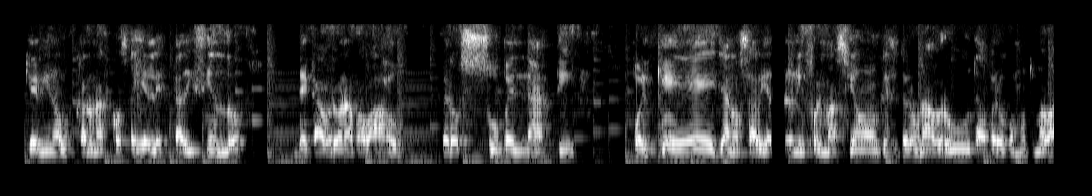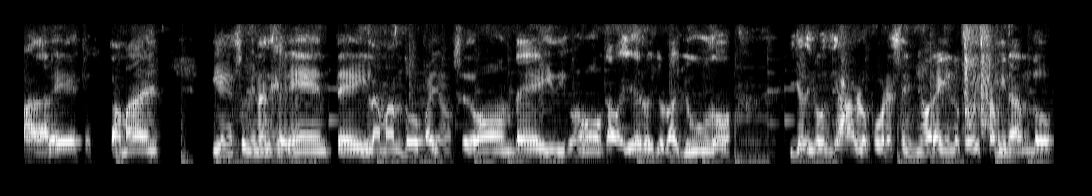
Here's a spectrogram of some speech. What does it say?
que vino a buscar unas cosas y él le está diciendo de cabrona para abajo, pero súper nasty, porque ella no sabía una información, que si tú eres una bruta, pero como tú me vas a dar esto, esto está mal. Y en eso vino el gerente y la mandó para yo no sé dónde y dijo, no, caballero, yo lo ayudo. Y yo digo, diablo, pobre señora. Y en lo que voy caminando,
